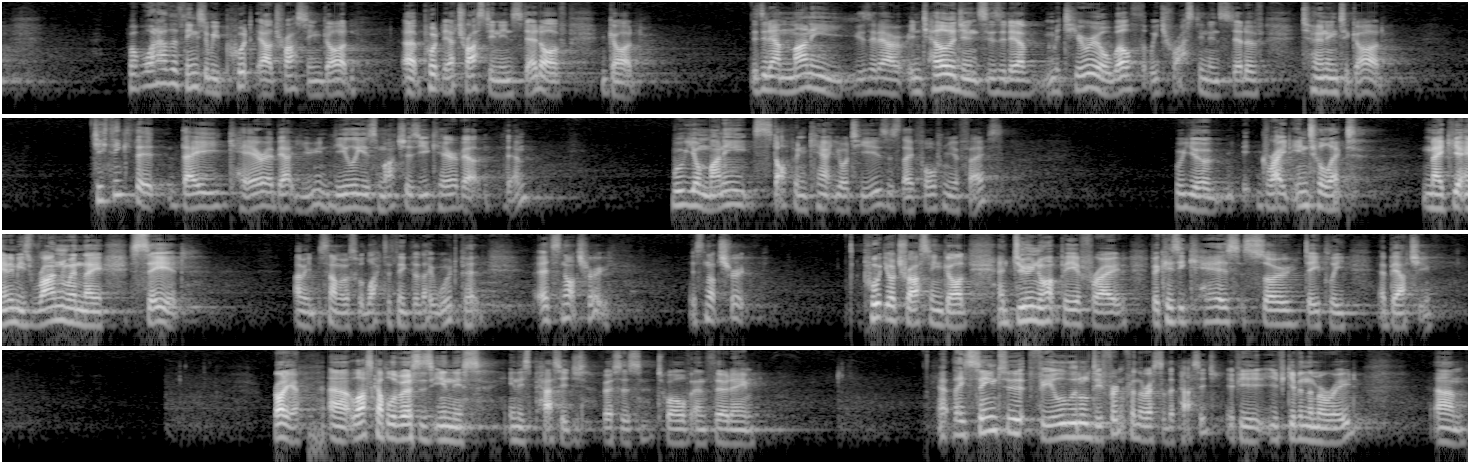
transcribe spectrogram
But what other things do we put our trust in God? Uh, put our trust in instead of God? Is it our money? Is it our intelligence? Is it our material wealth that we trust in instead of turning to God? Do you think that they care about you nearly as much as you care about them? Will your money stop and count your tears as they fall from your face? Will your great intellect make your enemies run when they see it? I mean, some of us would like to think that they would, but it's not true. It's not true. Put your trust in God and do not be afraid because He cares so deeply about you. Right here, uh, last couple of verses in this, in this passage, verses 12 and 13. They seem to feel a little different from the rest of the passage if you, you've given them a read. Um,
